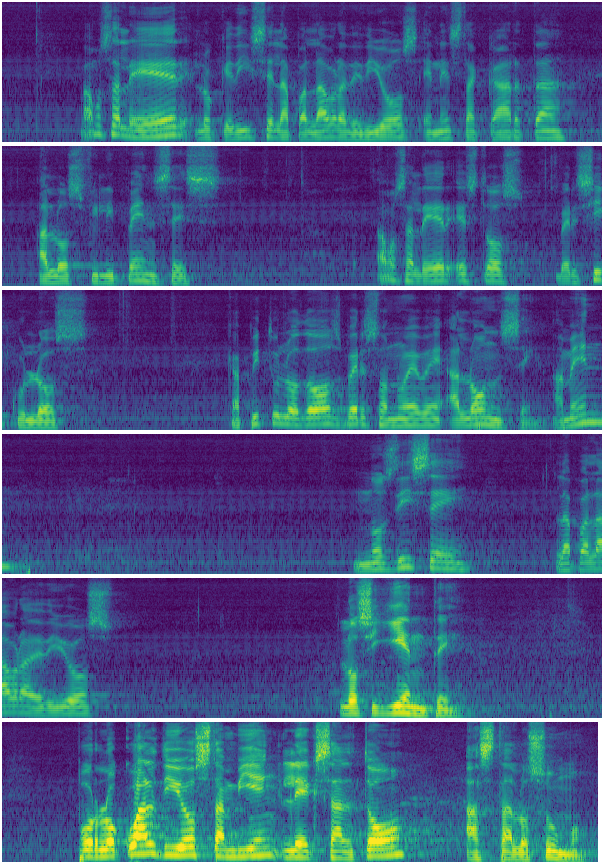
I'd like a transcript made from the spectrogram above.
Vamos a leer lo que dice la palabra de Dios en esta carta a los filipenses. Vamos a leer estos versículos, capítulo 2, verso 9 al 11. Amén. Nos dice la palabra de Dios lo siguiente, por lo cual Dios también le exaltó hasta lo sumo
